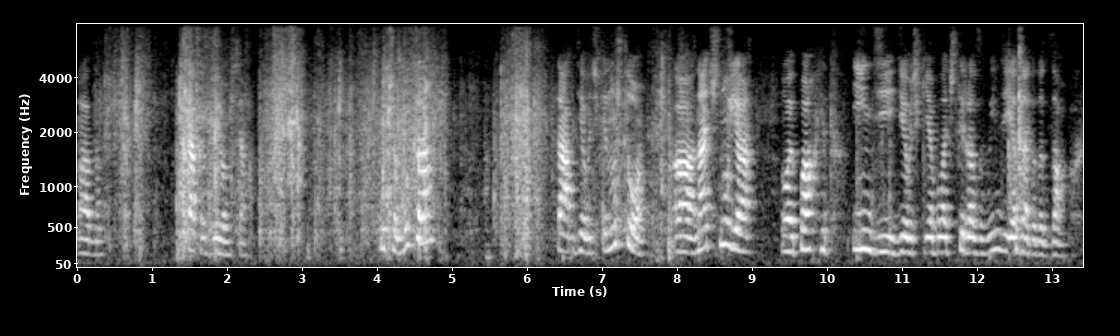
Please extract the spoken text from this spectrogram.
Ладно, так разберемся. Куча мусора. Так, девочки, ну что, э, начну я... Ой, пахнет Индией, девочки. Я была четыре раза в Индии, я знаю этот запах.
